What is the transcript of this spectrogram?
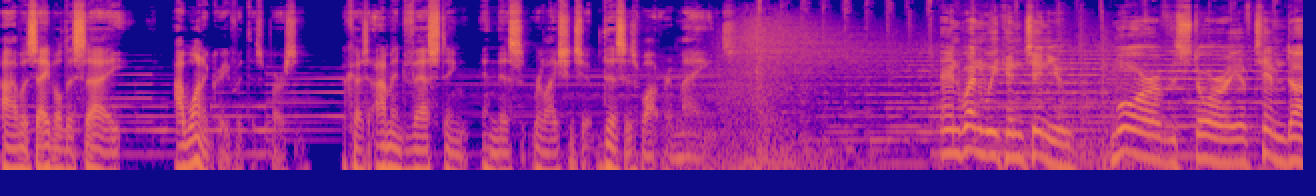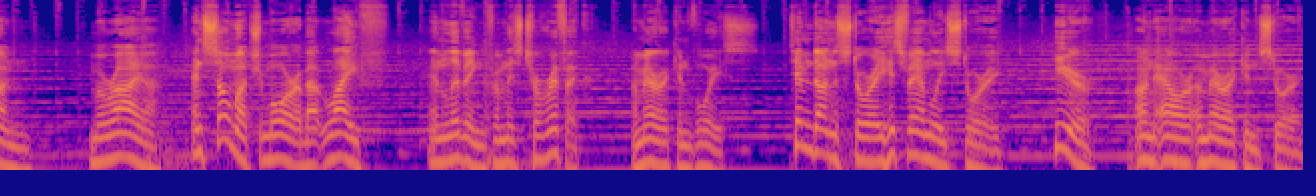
I was able to say, I want to grieve with this person because I'm investing in this relationship. This is what remains. And when we continue, more of the story of Tim Dunn, Mariah, and so much more about life and living from this terrific American voice. Tim Dunn's story, his family's story, here on Our American Stories.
